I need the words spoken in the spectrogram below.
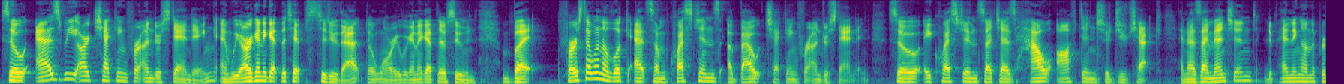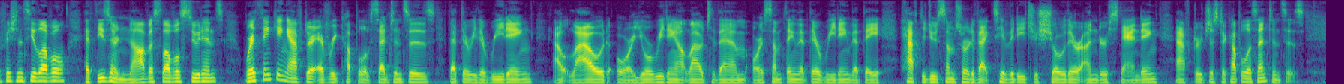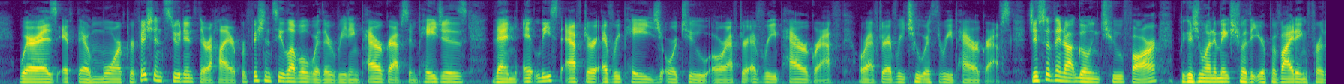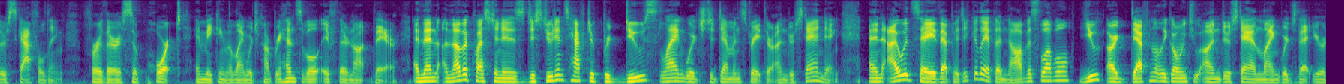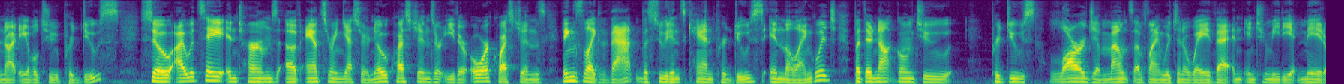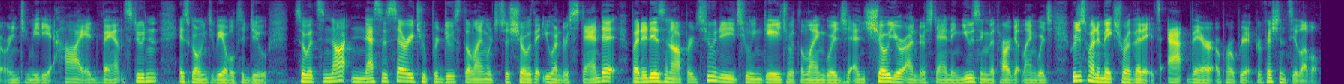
So, as we are checking for understanding, and we are going to get the tips to do that, don't worry, we're going to get there soon. But first, I want to look at some questions about checking for understanding. So, a question such as How often should you check? And as I mentioned, depending on the proficiency level, if these are novice level students, we're thinking after every couple of sentences that they're either reading out loud or you're reading out loud to them or something that they're reading that they have to do some sort of activity to show their understanding after just a couple of sentences. Whereas if they're more proficient students, they're a higher proficiency level where they're reading paragraphs and pages, then at least after every page or two, or after every paragraph, or after every two or three paragraphs, just so they're not going too far, because you want to make sure that you're providing further scaffolding further support in making the language comprehensible if they're not there. And then another question is do students have to produce language to demonstrate their understanding? And I would say that, particularly at the novice level, you are definitely going to understand language that you're not able to produce. So I would say, in terms of answering yes or no questions or either or questions, things like that, the students can produce in the language, but they're not going to produce large amounts of language in a way that an intermediate mid or intermediate high advanced student is going to be able to do. So it's not necessary to produce the language to show that you understand it, but it is an opportunity to engage with the language and show your understanding using the target language. We just want to make sure that it's at their appropriate proficiency level.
